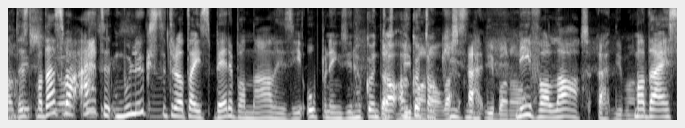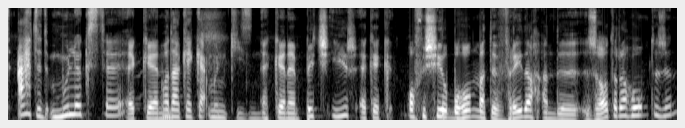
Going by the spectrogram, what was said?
dat dus, is- maar dat is ja, wel echt het is, moeilijkste, ja. terwijl dat iets bij de banaal is. hè. Openingsuur. Je kunt Dat dat, is je kunt dat dat is kiezen. echt niet banaal. Nee, voilà. Dat is echt niet banaal. Maar dat is echt het moeilijkste Ik ken, wat ik heb moeten kiezen. ik ken een pitch hier. Ik heb officieel begonnen met de vrijdag en de zaterdag home te zijn.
